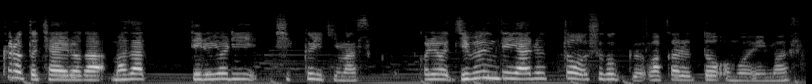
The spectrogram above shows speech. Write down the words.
黒と茶色が混ざってってるよりしっくりきます。これを自分でやるとすごくわかると思います。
